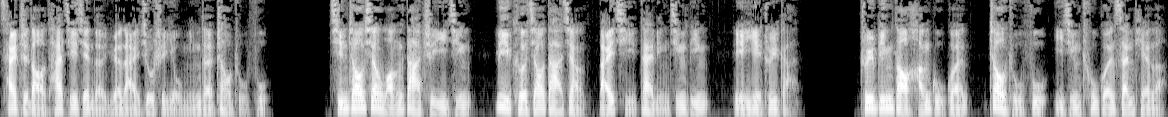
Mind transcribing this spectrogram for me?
才知道他接见的原来就是有名的赵主父。秦昭襄王大吃一惊，立刻叫大将白起带领精兵连夜追赶。追兵到函谷关，赵主父已经出关三天了。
